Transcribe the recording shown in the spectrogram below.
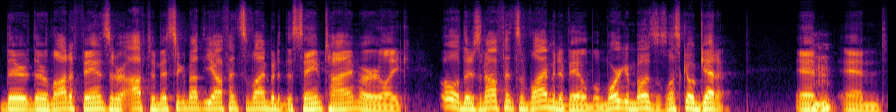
There there are a lot of fans that are optimistic about the offensive line, but at the same time are like, oh, there's an offensive lineman available, Morgan Moses, let's go get him, and mm-hmm. and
